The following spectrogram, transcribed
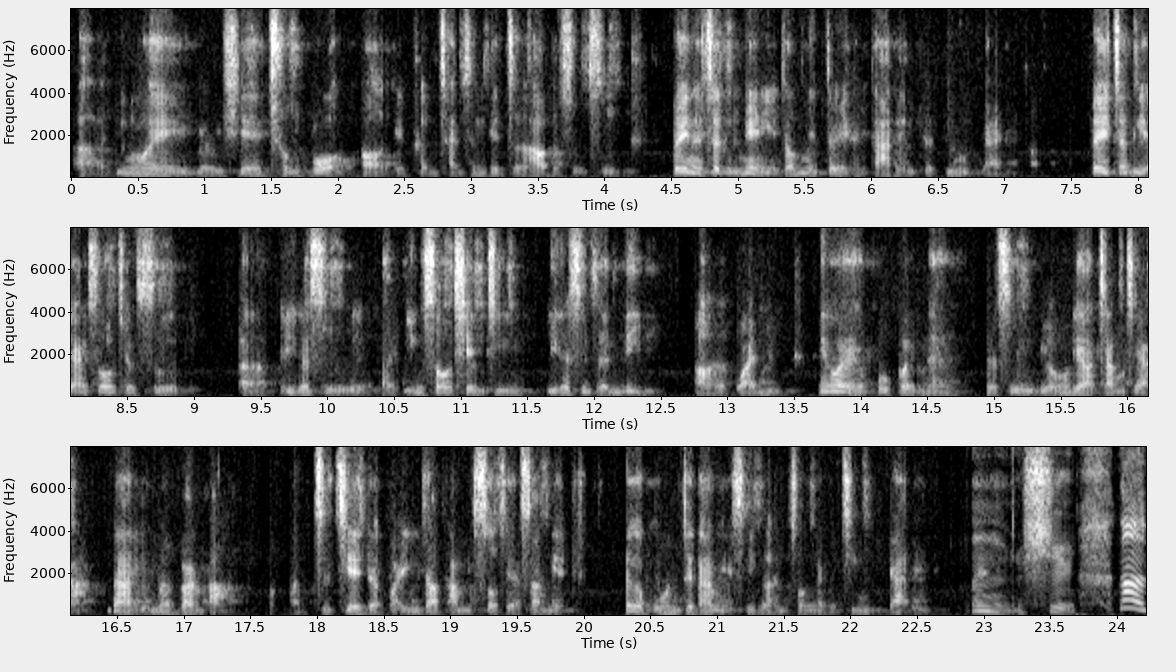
啊，因为有一些存货哦，也可能产生一些折号的损失，所以呢这里面也都面对很大的一个经营压力。所以整体来说，就是呃，一个是呃营收现金，一个是人力啊的管理，另外一个部分呢，则是原物料涨价，那有没有办法呃直接的反映到他们售价上面？这个部分对他们也是一个很重要的经营压力。嗯，是。那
